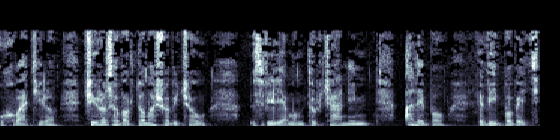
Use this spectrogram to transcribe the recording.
uchvátilo. Či rozhovor Tomášovičov s Williamom Turčáným, alebo výpoveď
